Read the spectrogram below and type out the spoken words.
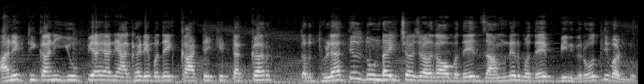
अनेक ठिकाणी युपीआय आणि आघाडीमध्ये काटेकी टक्कर तर धुळ्यातील दोंडाईच्या जळगावमध्ये जामनेरमध्ये बिनविरोध निवडणूक.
